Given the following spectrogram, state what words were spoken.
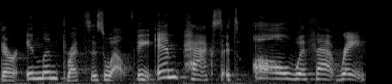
there are inland threats as well. The impacts, it's all with that rain.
